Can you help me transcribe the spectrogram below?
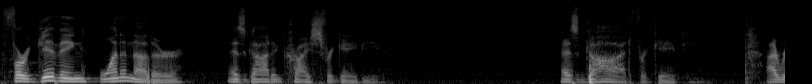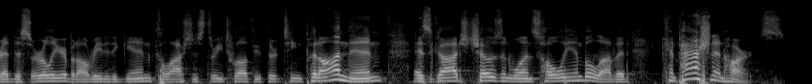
forgiving one another as God in Christ forgave you. As God forgave you. I read this earlier, but I'll read it again. Colossians 3 12 through 13. Put on then, as God's chosen ones, holy and beloved, compassionate hearts,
